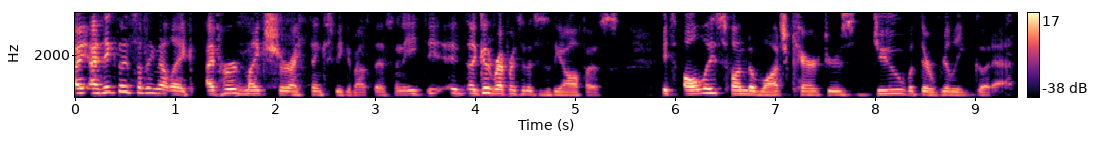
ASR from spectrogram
I, I think that's something that like I've heard Mike Schur I think speak about this, and he, he- a good reference to this is The Office. It's always fun to watch characters do what they're really good at.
